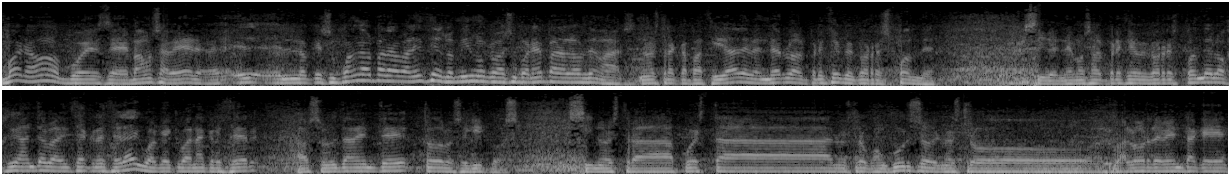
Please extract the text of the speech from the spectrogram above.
Bueno, pues eh, vamos a ver. Eh, lo que suponga para Valencia es lo mismo que va a suponer para los demás. Nuestra capacidad de venderlo al precio que corresponde. Si vendemos al precio que corresponde, lógicamente Valencia crecerá, igual que van a crecer absolutamente todos los equipos. Si nuestra apuesta, nuestro concurso y nuestro el valor de venta que,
